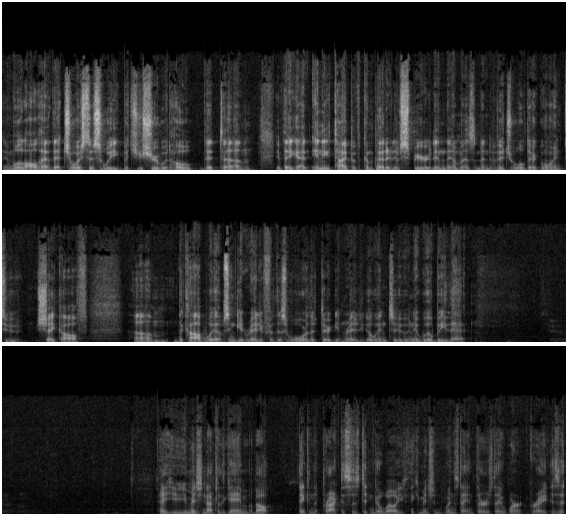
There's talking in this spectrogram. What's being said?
and we'll all have that choice this week. But you sure would hope that um, if they got any type of competitive spirit in them as an individual, they're going to shake off um, the cobwebs and get ready for this war that they're getting ready to go into, and it will be that. Hey, Hugh, you mentioned after the game about thinking that practices didn't go well. You think you mentioned Wednesday and Thursday weren't great. Is it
